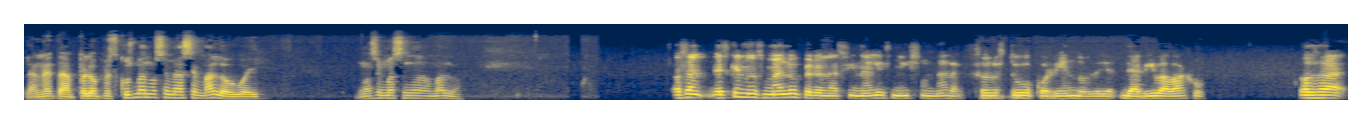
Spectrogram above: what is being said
La neta, pero pues Kuzma no se me hace malo, güey. No se me hace nada malo. O sea, es que no es malo, pero en las finales no hizo nada. Solo estuvo corriendo de, de arriba abajo. O sea,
